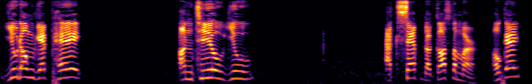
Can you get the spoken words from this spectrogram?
you don't get paid until you accept the customer. Okay?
